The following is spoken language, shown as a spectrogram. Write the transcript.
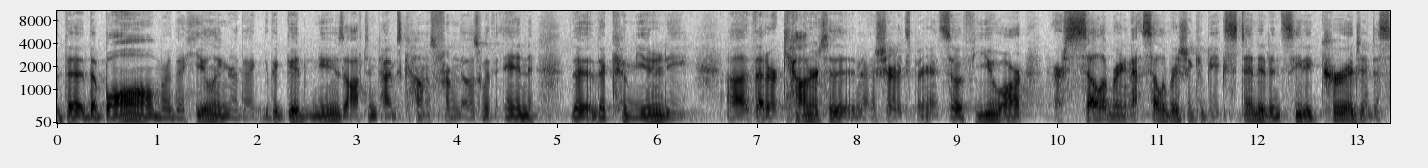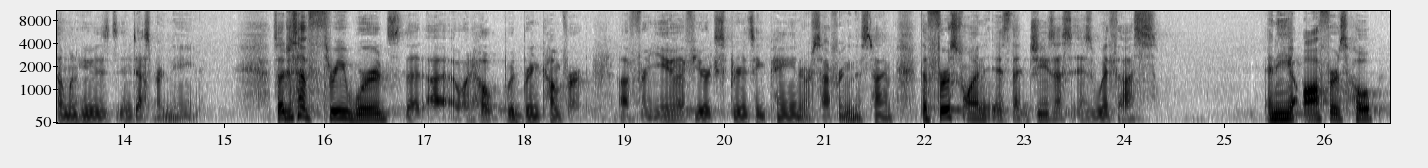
the, the balm or the healing or the, the good news oftentimes comes from those within the, the community uh, that are counter to the shared experience. So if you are, are celebrating, that celebration could be extended and seeded courage into someone who is in desperate need. So I just have three words that I would hope would bring comfort uh, for you if you're experiencing pain or suffering in this time. The first one is that Jesus is with us and he offers hope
